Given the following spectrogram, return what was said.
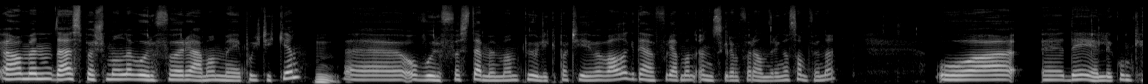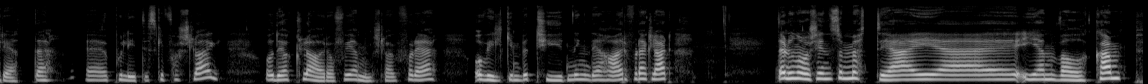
Ja, men det er spørsmålet hvorfor er man med i politikken? Mm. Eh, og hvorfor stemmer man på ulike partier ved valg? Det er fordi at man ønsker en forandring av samfunnet. Og eh, det gjelder konkrete politiske forslag og det å klare å få gjennomslag for det, og hvilken betydning det har. For det er klart, det er noen år siden så møtte jeg eh, i en valgkamp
